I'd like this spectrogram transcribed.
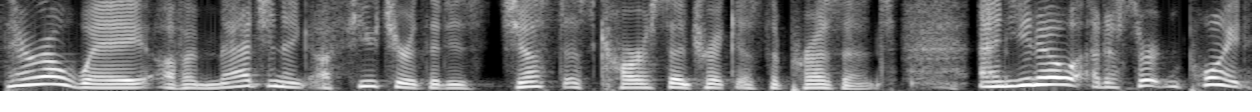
they're a way of imagining a future that is just as car centric as the present. And you know, at a certain point,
